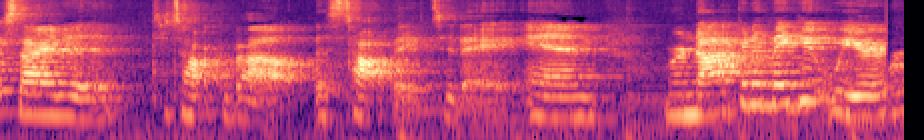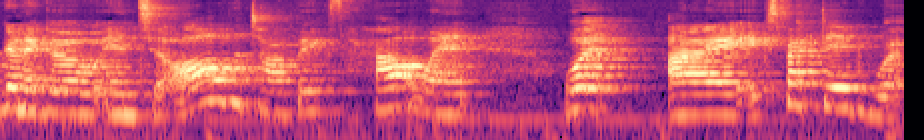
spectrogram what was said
Excited to talk about this topic today and we're not gonna make it weird. We're gonna go into all the topics, how it went, what I expected, what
